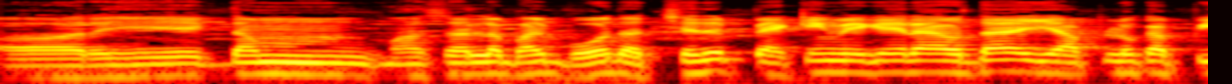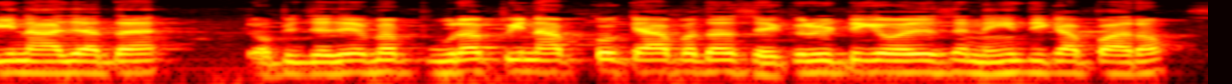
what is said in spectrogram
और ये एकदम, माशाल्लाह भाई, बहुत अच्छे से पैकिंग वगैरह होता है, ये आप लोग का पिन आ जाता है। तो अभी जैसे मैं पूरा पिन आपको क्या पता सिक्योरिटी की वजह से नहीं दिखा पा रहा हूँ।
